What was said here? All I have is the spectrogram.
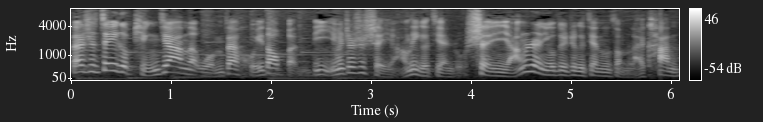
但是这个评价呢，我们再回到本地，因为这是沈阳的一个建筑，沈阳人又对这个建筑怎么来看呢？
